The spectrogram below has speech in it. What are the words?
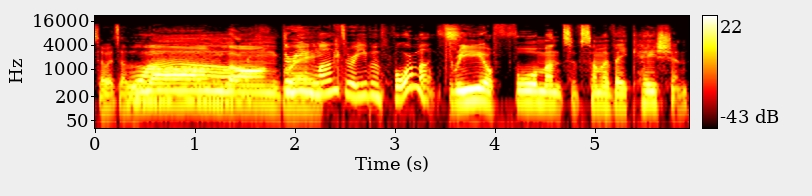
So it's a wow. long, long like Three break. months or even four months. Three or four months of summer vacation.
